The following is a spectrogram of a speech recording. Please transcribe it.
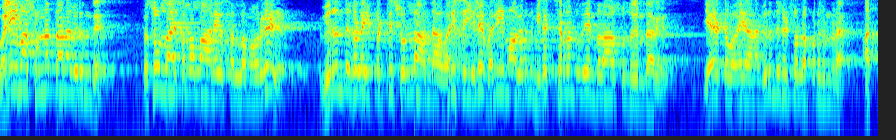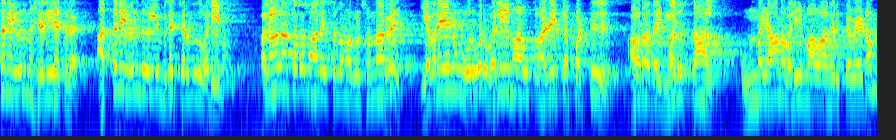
வலிமா சுண்ணத்தான விருந்து. ரசூல்லாய் சல்லா அலைஹி வஸல்லம் அவர்கள் விருந்துகளை பற்றி சொல்ல அந்த வரிசையிலே வலிமா விருந்து மிகச்சிறந்தது என்பதாக சொல்லுகின்றார்கள். ஏழு வகையான விருந்துகள் சொல்லப்படுகின்றன. அத்தனை விருந்து ஷரியத்துல அத்தனை விருந்துகளில் மிகச்சிறந்தது வலிமா. அதனால்தான் சல்லா அலைஹி வஸல்லம் அவர்கள் சொன்னார்கள் எவரேனும் ஒருவர் வலிமாவுக்கு அழைக்கப்பட்டு அவர் அதை மறுத்தால் உண்மையான வலிமாவாக இருக்க வேண்டும்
